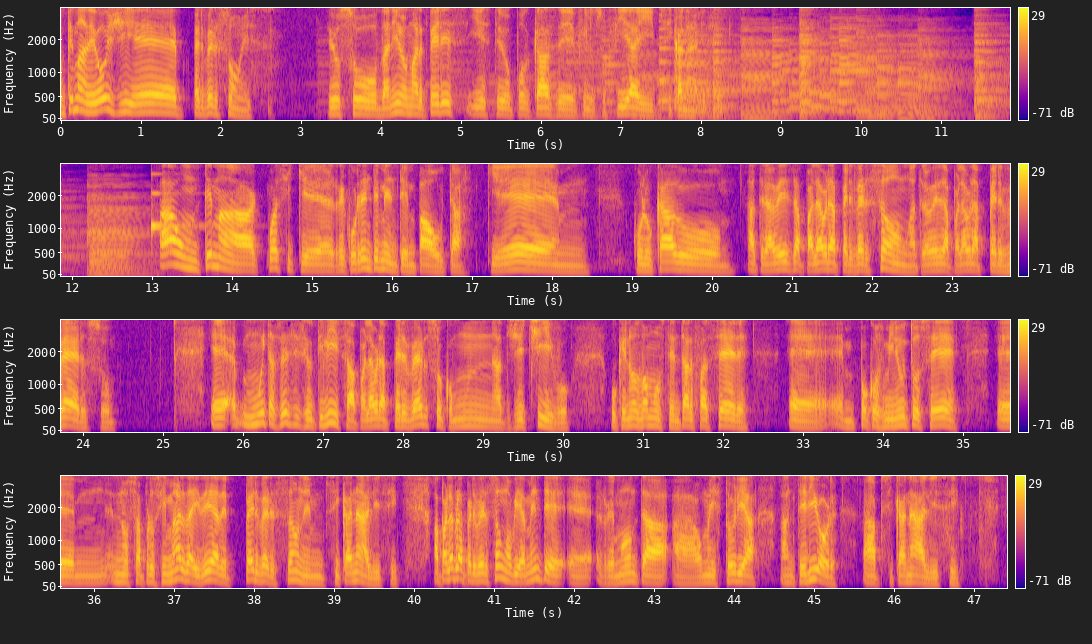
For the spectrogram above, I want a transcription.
O tema de hoje é perversões. Eu sou Danilo Mar Pérez e este é o podcast de filosofia e psicanálise. Há um tema quase que recorrentemente em pauta, que é hum, colocado a través da palavra perversão, a través da palavra perverso. É, muitas vezes se utiliza a palavra perverso como um adjetivo. O que nós vamos tentar fazer é, em poucos minutos é, nos aproximar da ideia de perversão em psicanálise. A palavra perversão, obviamente, é, remonta a uma história anterior à psicanálise.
